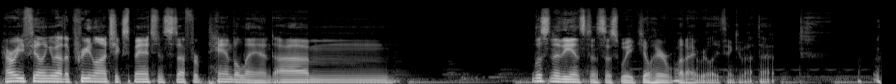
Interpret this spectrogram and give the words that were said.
How are you feeling about the pre-launch expansion stuff for Pandaland? Um, listen to the instance this week. You'll hear what I really think about that.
